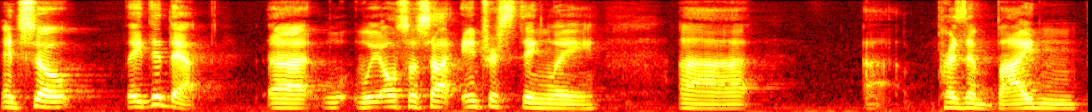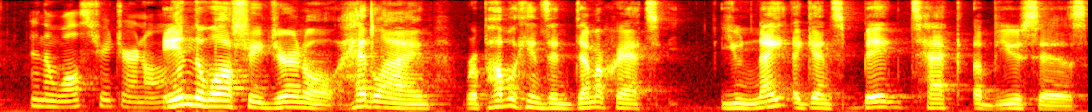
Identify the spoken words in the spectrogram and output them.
And so they did that. Uh, we also saw, interestingly, uh, uh, President Biden In the Wall Street Journal. in the Wall Street Journal headline Republicans and Democrats unite against big tech abuses.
